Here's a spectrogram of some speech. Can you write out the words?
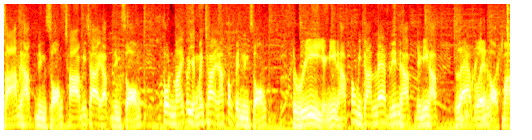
3นะครับ1 2 ชาไม่ใช่ครับ1 2 ต้นไม้ก็ยังไม่ใช่นะครับ ต้องเป็น 1 2 3 อย่างนี้นะครับ ต้องมีการแลบลิ้นนะครับ อย่างนี้ครับ แลบลิ้นออกมา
